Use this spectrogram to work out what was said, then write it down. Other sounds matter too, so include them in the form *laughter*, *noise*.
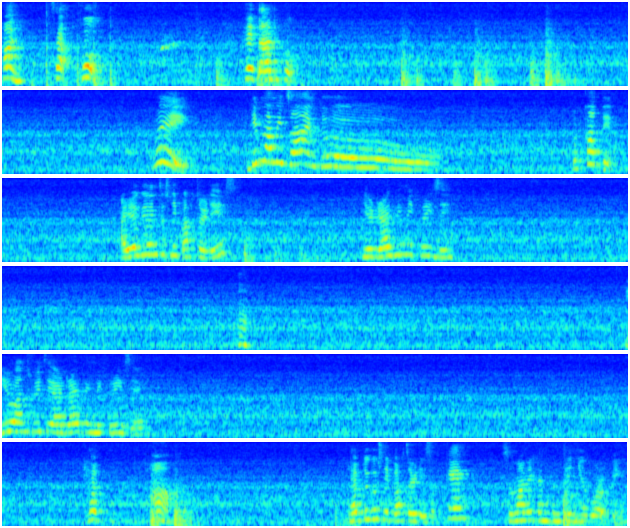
Hun, sa, go. Hey, Dad, go. Wait. Give mommy time to to cut it. Are you going to sleep after this? You're driving me crazy. You and Sweetie are driving me crazy. Oh. You have to go sleep after this, okay? So mommy can continue working.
